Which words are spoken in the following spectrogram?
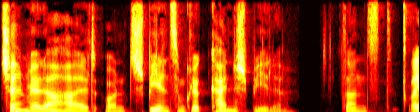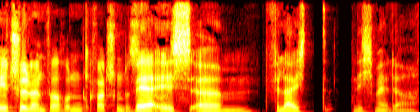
chillen wir da halt und spielen zum Glück keine Spiele. Sonst Ah, Jetzt chillen einfach und quatschen ein bisschen. wäre ich ähm, vielleicht nicht mehr da.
